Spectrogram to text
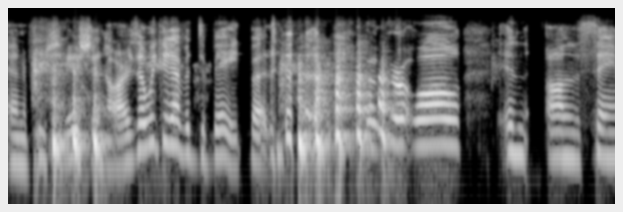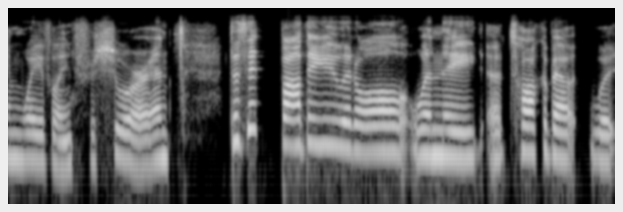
and appreciation are. So we could have a debate, but, but we're all in on the same wavelength for sure. And does it bother you at all when they uh, talk about what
